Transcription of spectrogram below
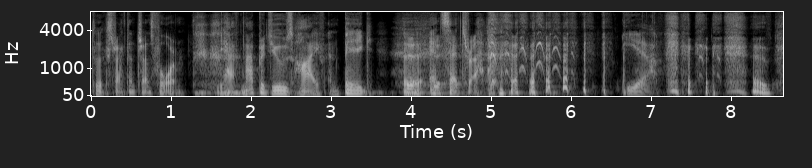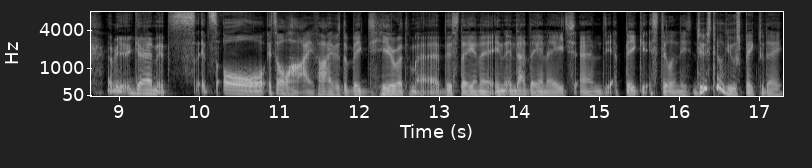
to extract and transform. You have MapReduce, Hive, and Pig, uh, etc. Yeah, I mean, again, it's it's all it's all high five is the big hero at, at uh, this day and uh, in, in that day and age. And yeah, Pig is still in. The, do you still use Pig today?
